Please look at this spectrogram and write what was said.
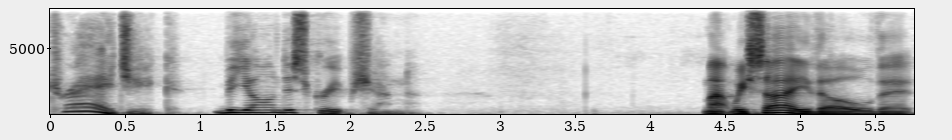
Tragic beyond description. Might we say, though, that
